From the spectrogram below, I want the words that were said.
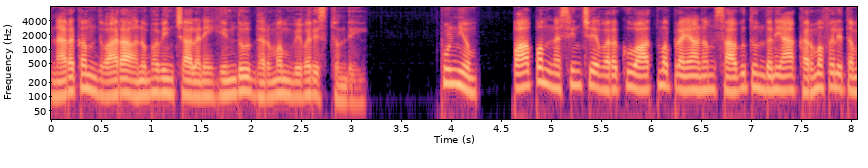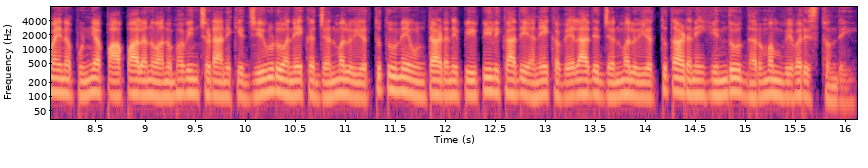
నరకం ద్వారా అనుభవించాలని హిందూ ధర్మం వివరిస్తుంది. పుణ్యం పాపం నశించే వరకు ఆత్మ ప్రయాణం సాగుతుందని ఆ కర్మఫలితమైన పుణ్య పాపాలను అనుభవించడానికి జీవుడు అనేక జన్మలు ఎత్తుతూనే ఉంటాడని పీపీలికాది అనేక వేలాది జన్మలు ఎత్తుతాడని హిందూ ధర్మం వివరిస్తుంది.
